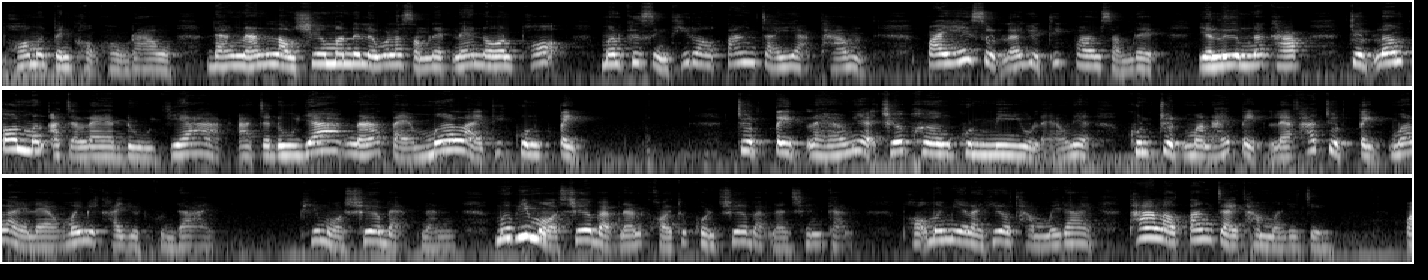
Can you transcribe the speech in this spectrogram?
เพราะมันเป็นของของเรา ดังนั้นเราเชื่อมั่นได้เลยว่าเราสำเร็จแน่นอน เพราะมันคือสิ่งที่เราตั้งใจอยากทำไปให้สุดแล้วหยุดที่ความสำเร็จ อย่าลืมนะครับ จุดเริ่มต้นมันอาจจะแลดูยาก อาจจะดูยากนะ แต่เมื่อไหร่ที่คุณติด จุดติดแล้วเนี่ยเชื้อเพลิงคุณมีอยู่แล้วเนี่ยคุณจุดมันให้ติดแล้วถ้าจุดติดเมื่อไหร่แล้ว ไม่มีใครหยุดคุณได้ พี่หมอเชื่อแบบนั้น เมื่อพี่หมอเชื่อแบบนั้น ขอให้ทุกคนเชื่อแบบนั้นเช่นกัน เพราะไม่มีอะไรที่เราทำไม่ได้ ถ้าเราตั้งใจทำมันจริงๆ ไป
